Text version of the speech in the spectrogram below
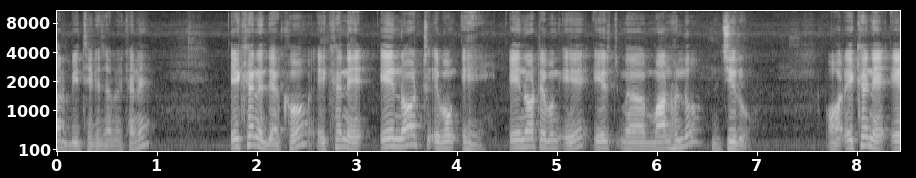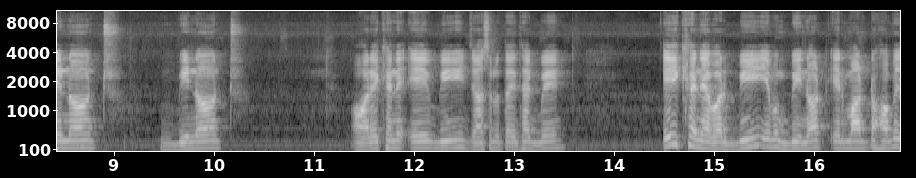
or B থেকে যাবে এখানে। এখানে দেখো, এখানে এ নট এবং এ। এ নট এবং এ, এর মান হলো জিরো। আর এখানে এ নট, বি নট আর এখানে এ বি যা ছিল তাই থাকবে। এইখানে আবার বি এবং বি নট এর মানটা হবে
